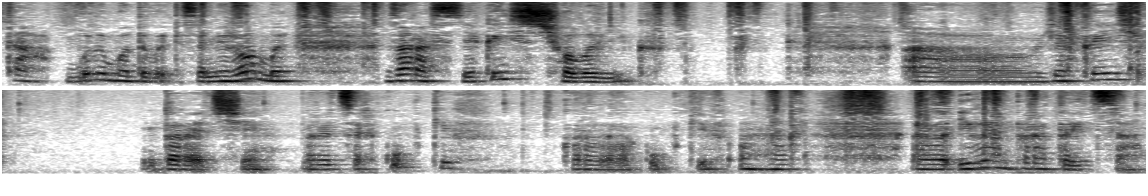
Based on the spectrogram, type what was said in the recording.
Так, будемо дивитися. Між вами зараз якийсь чоловік, який до речі, рицарь кубків, королева кубків. Ага. Е, І ви імператриця.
